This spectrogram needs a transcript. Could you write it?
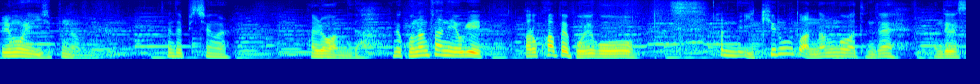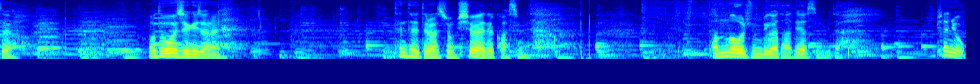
일몰이 20분 남았네요. 텐트 피칭을 하려고 합니다. 근데 고남산이 여기 바로 코앞에 보이고 한 2km도 안 남은 것 같은데 안 되겠어요. 어두워지기 전에 텐트에 들어가서 좀 쉬어야 될 것 같습니다. 밥 먹을 준비가 다 되었습니다. 편육,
